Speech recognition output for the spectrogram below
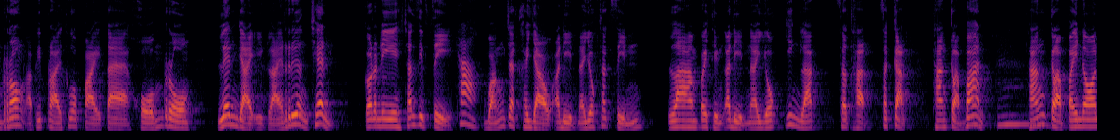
ำร่องอภิปรายทั่วไปแต่โหมโรง เล่นใหญ่อีกหลายเรื่อง เช่น กรณีชั้น 14ค่ะหวังจะเขย่าอดีตนายกทักษิณลามไปถึงอดีตนายกยิ่งลักษณ์สถัดสกัดทางกลับบ้าน ทั้งกลับไปนอน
